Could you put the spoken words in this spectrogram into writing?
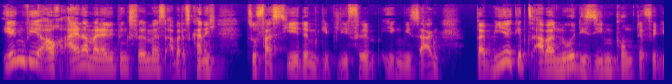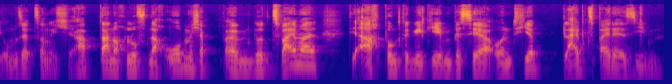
irgendwie auch einer meiner Lieblingsfilme ist, aber das kann ich zu fast jedem Ghibli-Film irgendwie sagen. Bei mir gibt's aber nur die sieben Punkte für die Umsetzung. Ich habe da noch Luft nach oben. Ich habe ähm, nur zweimal die acht Punkte gegeben bisher und hier bleibt's bei der sieben.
